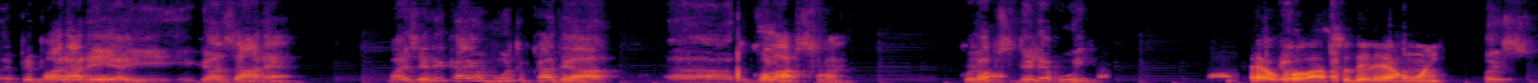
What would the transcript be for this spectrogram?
é, preparar areia e, e gasar, né? Mas ele caiu muito por causa da ah, do colapso, né? O colapso dele é ruim. É, o eu, colapso dele é ruim. Dois.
